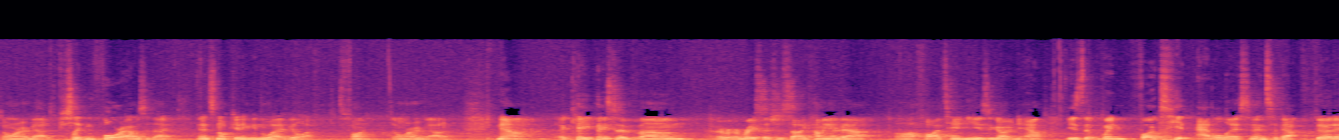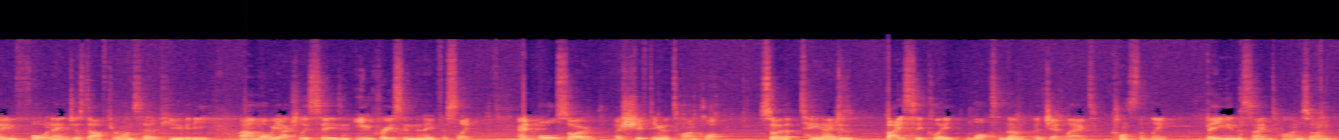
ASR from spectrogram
don't worry about it. If you're sleeping four hours a day and it's not getting in the way of your life, fine, don't worry about it. Now, a key piece of um, research that started coming out about oh, five, 10 years ago now, is that when folks hit adolescence, about 13, 14, just after onset of puberty, um, what we actually see is an increase in the need for sleep and also a shifting of the time clock. So that teenagers, basically, lots of them are jet lagged constantly, being in the same time zone.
